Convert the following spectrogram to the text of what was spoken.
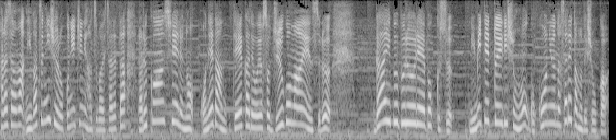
原さんは2月26日に発売された L'Arc〜en〜Ciel のお値段定価でおよそ15万円する LIVE Blu-ray BOX Limited Edition をご購入なされたのでしょうか？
